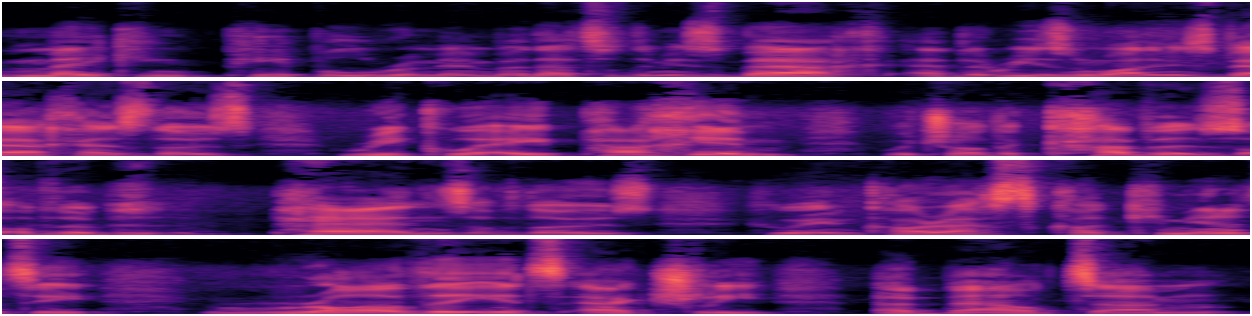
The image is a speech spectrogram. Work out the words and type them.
making people remember. That's what the Mizbech, and the reason why the Mizbech has those Riku'e Pachim, which are the covers of the pans of those who are in Korach's community. Rather, it's actually about. Um,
